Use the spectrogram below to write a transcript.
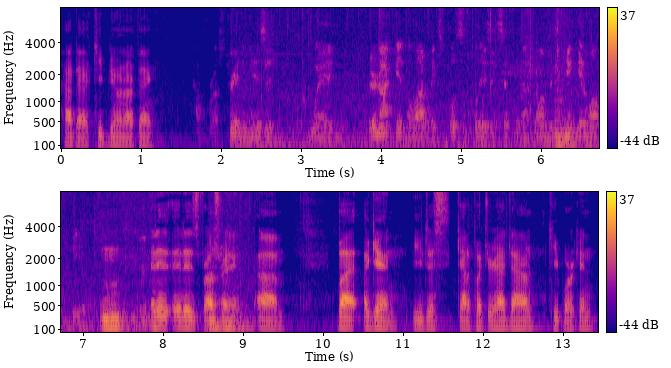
had to keep doing our thing. How frustrating is it when they're not getting a lot of explosive plays except for that one, but you mm-hmm. can't get them off the field? Mm-hmm. It is, it is frustrating. Um, but again, you just got to put your head down, keep working,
